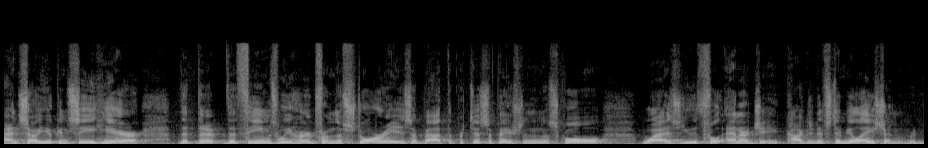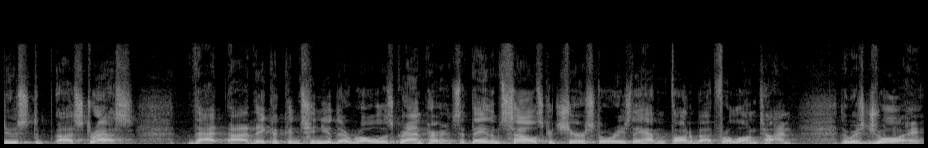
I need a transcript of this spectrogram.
And so you can see here that the, the themes we heard from the stories about the participation in the school was youthful energy, cognitive stimulation, reduced uh, stress, that uh, they could continue their role as grandparents, that they themselves could share stories they hadn't thought about for a long time. There was joy.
